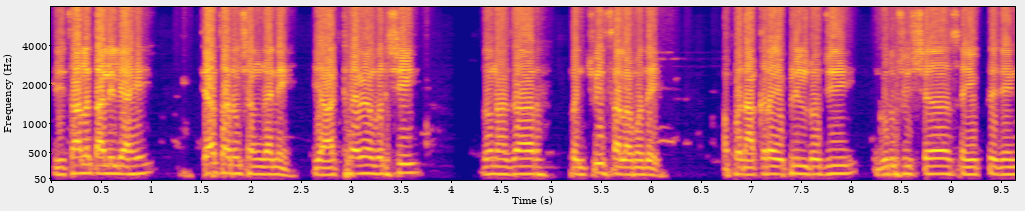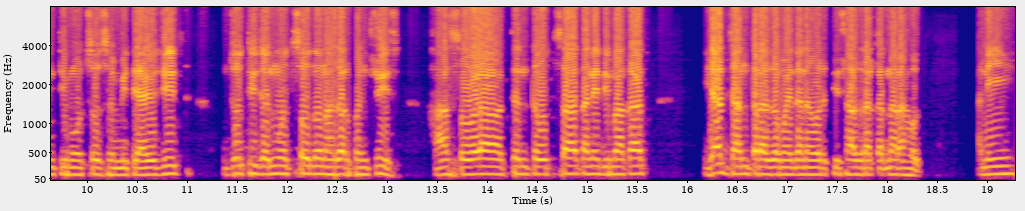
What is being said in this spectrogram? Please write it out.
जी चालत आलेली आहे त्याच अनुषंगाने या अठराव्या वर्षी दोन हजार पंचवीस सालामध्ये आपण अकरा एप्रिल रोजी गुरु शिष्य संयुक्त जयंती महोत्सव समिती आयोजित ज्योती जन्मोत्सव दोन हजार पंचवीस हा सोहळा अत्यंत उत्साहात आणि दिमाखात याच जांतराजा मैदानावरती साजरा करणार आहोत. आणि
